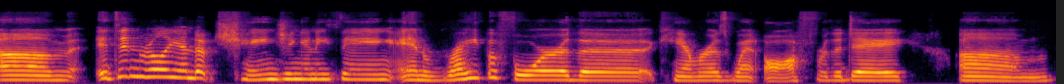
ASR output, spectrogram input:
Um, it didn't really end up changing anything. And right before the cameras went off for the day, um,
